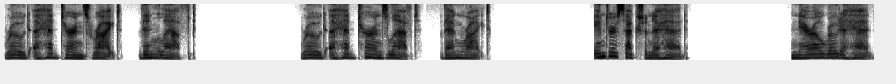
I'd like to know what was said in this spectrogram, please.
Road ahead turns right, then left. Road ahead turns left, then right. Intersection ahead. Narrow road ahead.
